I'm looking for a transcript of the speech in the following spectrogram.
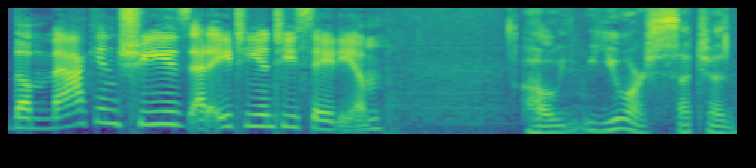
The mac and cheese at AT&T Stadium. Oh, you are such a.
